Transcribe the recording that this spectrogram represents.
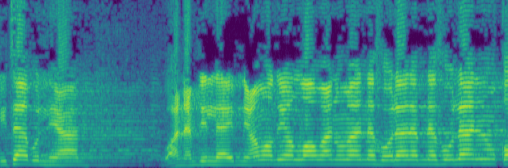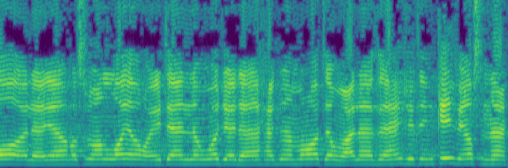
كتاب اللعان. وعن عبد الله بن عمر رضي الله عنهما أن فلان ابن فلان قال يا رسول الله رأيت أن لو وجد أحد امرأته على فاحشة كيف يصنع؟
